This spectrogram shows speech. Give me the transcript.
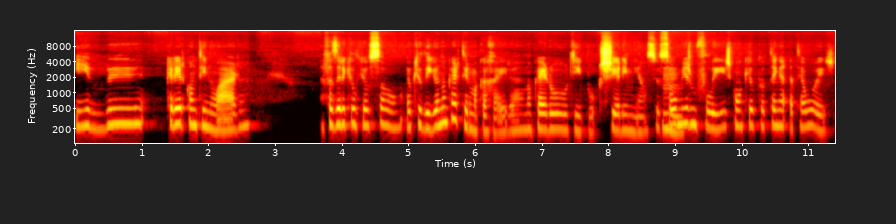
e de querer continuar a fazer aquilo que eu sou. É o que eu digo, eu não quero ter uma carreira, não quero, tipo, crescer imenso. Eu sou hum. mesmo feliz com aquilo que eu tenho até hoje.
